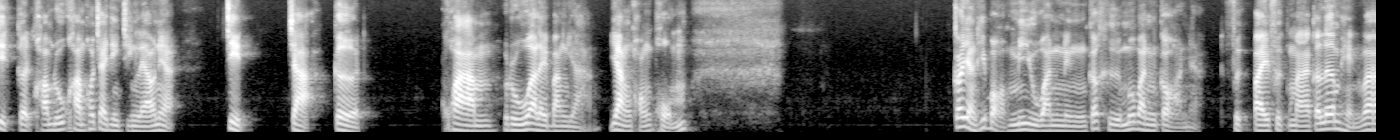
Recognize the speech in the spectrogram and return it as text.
จิตเกิดความรู้ความเข้าใจจริง ๆ แล้วเนี่ยจิตจะเกิดความรู้อะไรบางอย่าง อย่างของผม ก็อย่างที่บอกมีอยู่วันหนึ่งก็คือเมื่อวันก่อนเนี่ย ฝึกไปฝึกมาก็เริ่มเห็นว่า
